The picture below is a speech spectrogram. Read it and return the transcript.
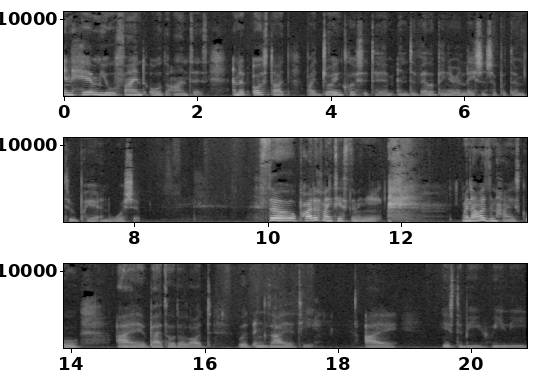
In Him, you will find all the answers, and it all starts by drawing closer to Him and developing a relationship with Him through prayer and worship. So, part of my testimony when I was in high school, I battled a lot with anxiety. I used to be really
